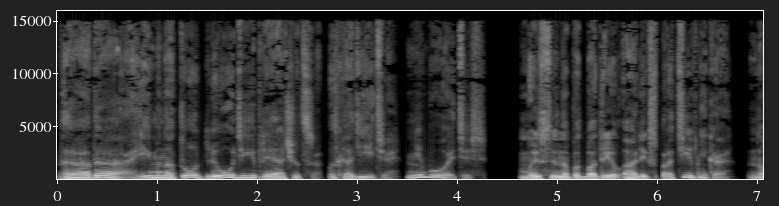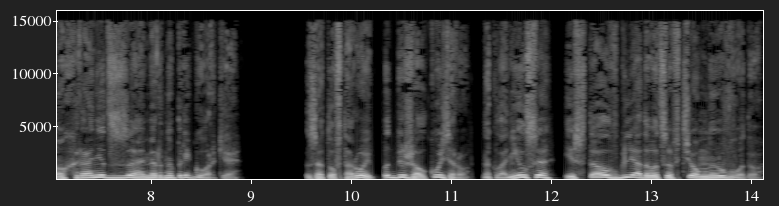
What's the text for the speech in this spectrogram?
«Да-да, именно тут люди и прячутся. Подходите, не бойтесь». Мысленно подбодрил Алекс противника, но хранец замер на пригорке. Зато второй подбежал к озеру, наклонился и стал вглядываться в темную воду.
